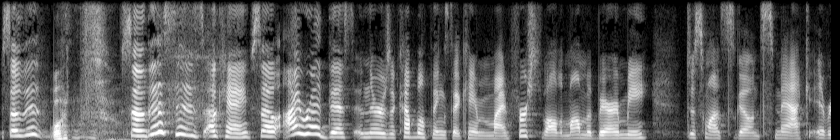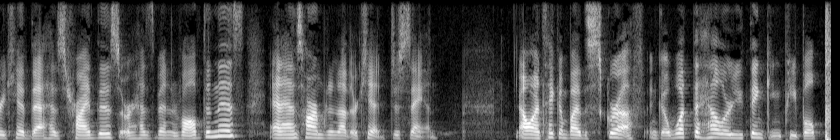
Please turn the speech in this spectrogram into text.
so this. What? So this is, okay. So I read this and there was a couple of things that came to mind. First of all, the mama bear and me just wants to go and smack every kid that has tried this or has been involved in this and has harmed another kid. Just saying. I want to take them by the scruff and go, What the hell are you thinking, people?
